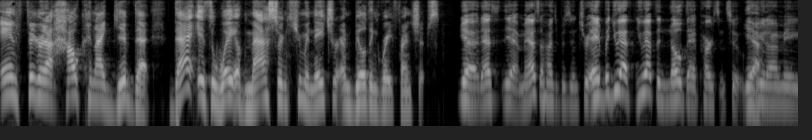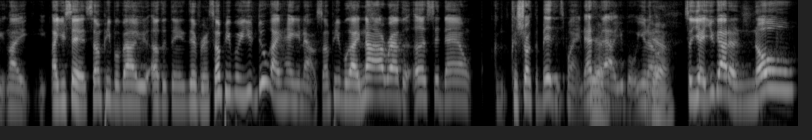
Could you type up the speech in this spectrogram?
and figuring out how can I give that. That is the way of mastering human nature and building great friendships. Yeah, that's yeah, man. That's hundred percent true. And but you have you have to know that person too. Yeah. you know what I mean. Like like you said, some people value other things different. Some people you do like hanging out. Some people like nah. I'd rather us sit down, c- construct a business plan. That's Yeah. valuable. You know. Yeah. So yeah, you gotta know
